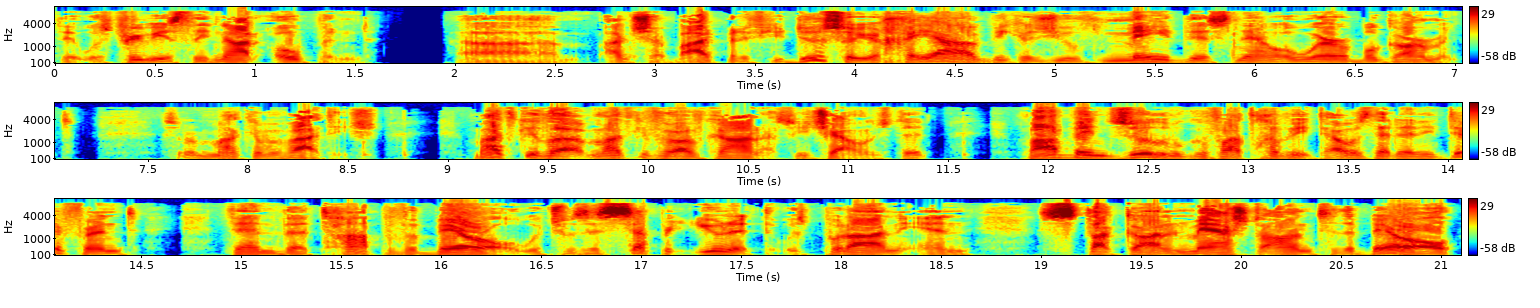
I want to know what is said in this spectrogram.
that was previously not opened um, on Shabbat, but if you do so, you're chayav because you've made this now a wearable garment. Sort of makavavatish. Matkif so he challenged it. Ben. How is that any different than the top of a barrel, which was a separate unit that was put on and stuck on and mashed onto the barrel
